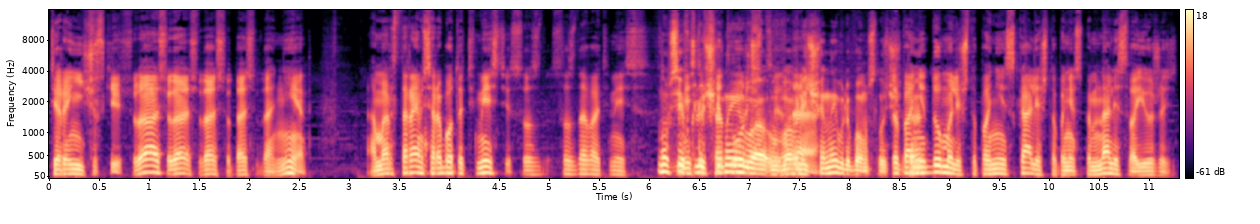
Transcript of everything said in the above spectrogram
тиранически сюда, сюда, сюда, сюда, сюда. Нет. А мы стараемся работать вместе, создавать вместе. Ну, все включены, вовлечены да. в любом случае. Чтобы да? они думали, чтобы они искали, чтобы они вспоминали свою жизнь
